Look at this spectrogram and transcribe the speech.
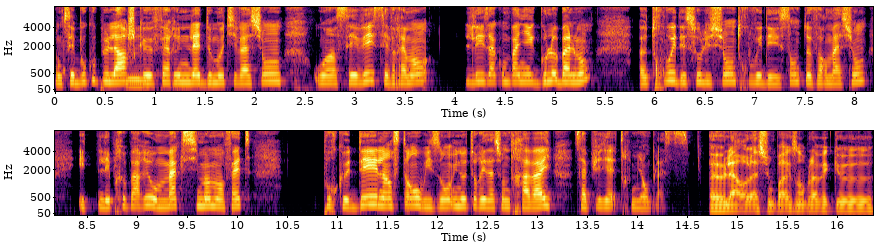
Donc c'est beaucoup plus large mmh. que faire une lettre de motivation ou un CV, c'est vraiment les accompagner globalement, euh, trouver des solutions, trouver des centres de formation et les préparer au maximum en fait pour que dès l'instant où ils ont une autorisation de travail, ça puisse être mis en place. Euh, la relation par exemple avec euh,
